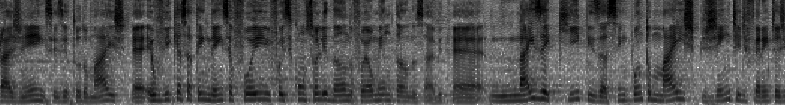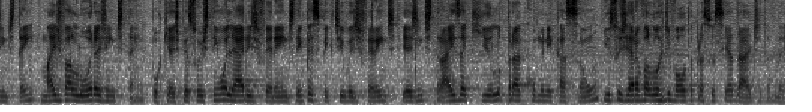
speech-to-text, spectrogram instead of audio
agências e tudo mais, é, eu vi que essa tendência foi, foi se consolidando, foi aumentando, sabe? É, nas equipes, assim, quanto mais gente diferente a gente tem, mais valor a gente tem. Porque as pessoas têm olhares diferentes, têm perspectivas diferentes e a gente traz aquilo para comunicação. Isso gera valor de volta para a sociedade também.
